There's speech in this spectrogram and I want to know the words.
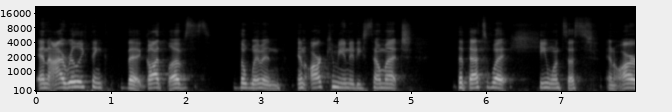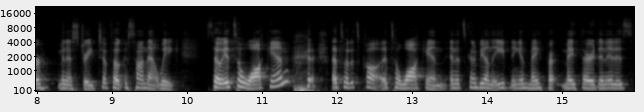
And I really think that God loves the women in our community so much that that's what He wants us in our ministry to focus on that week. So it's a walk in. that's what it's called. It's a walk in. And it's going to be on the evening of May, May 3rd. And it is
